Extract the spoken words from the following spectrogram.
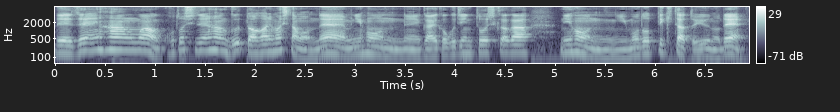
で、前半は、今年前半ぐっと上がりましたもんね。日本、ね、外国人投資家が日本に戻ってきたというので、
